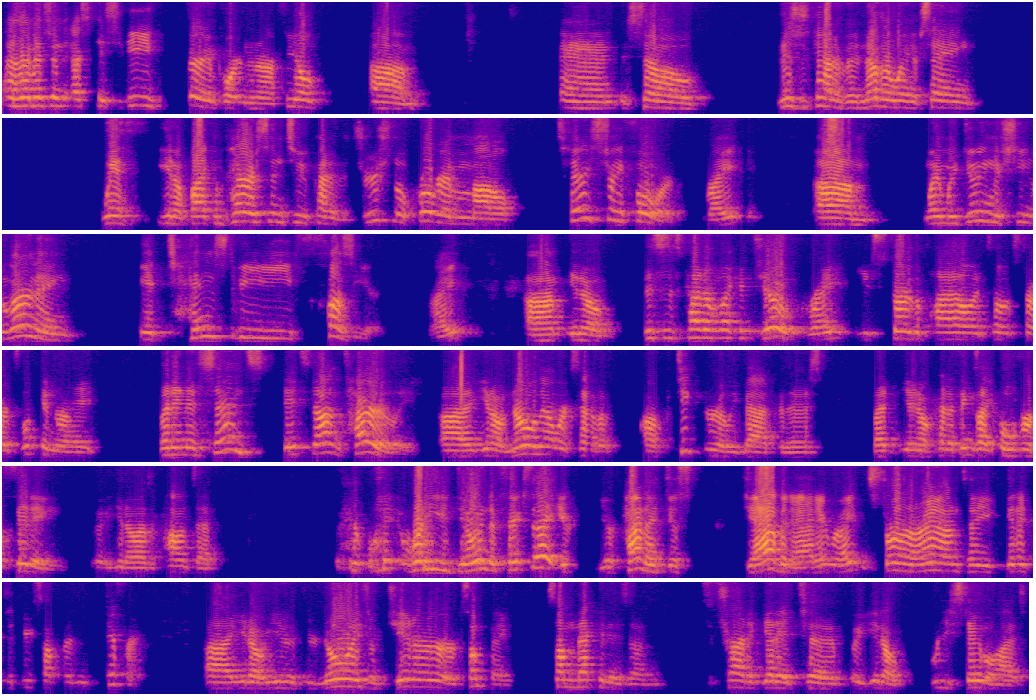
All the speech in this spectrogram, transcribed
as I mentioned, XKCD, very important in our field. Um, and so this is kind of another way of saying with, you know, by comparison to kind of the traditional programming model, it's very straightforward, right? Um, when we're doing machine learning, it tends to be fuzzier, right? Um, you know, this is kind of like a joke, right? You stir the pile until it starts looking right. But in a sense, it's not entirely. Uh, you know, neural networks have a, are particularly bad for this but you know, kind of things like overfitting, you know, as a concept. what, what are you doing to fix that? You're, you're kind of just jabbing at it, right? And throwing around until you get it to do something different. Uh, you know, either through noise or jitter or something, some mechanism to try to get it to, you know, restabilize.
